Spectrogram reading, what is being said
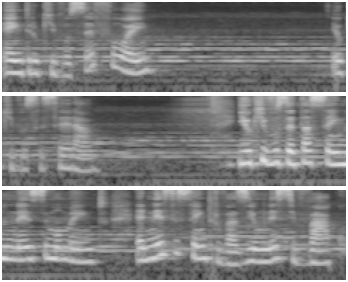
entre o que você foi e o que você será. E o que você está sendo nesse momento. É nesse centro vazio, nesse vácuo,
